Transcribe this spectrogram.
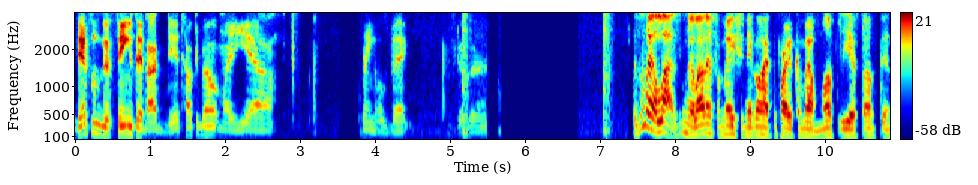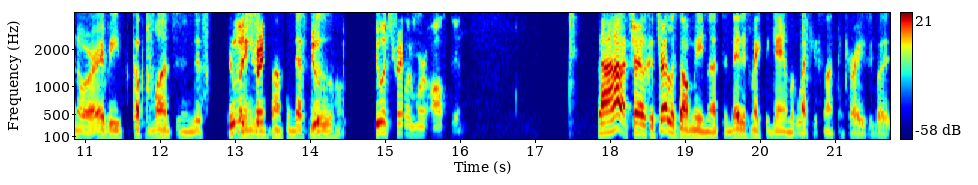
definitely the things that I did talk about, I'm like, yeah, bring those back because uh, it's gonna be a lot. It's gonna be a lot of information. They're gonna have to probably come out monthly or something, or every couple months, and just do bring in something that's do, new. Do a trailer more often. Nah, not a trailer. Cause trailers don't mean nothing. They just make the game look like it's something crazy. But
